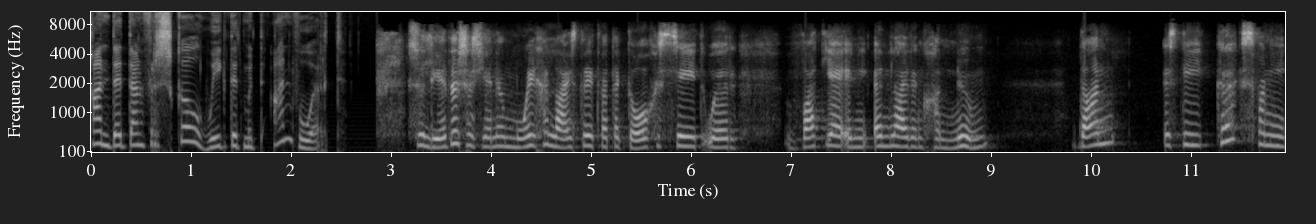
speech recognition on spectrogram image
Gaan dit dan verskil hoe ek dit moet antwoord? So leerders, as jy nou mooi geluister het wat ek daar gesê het oor wat jy in die inleiding gaan noem, dan is die kruks van die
